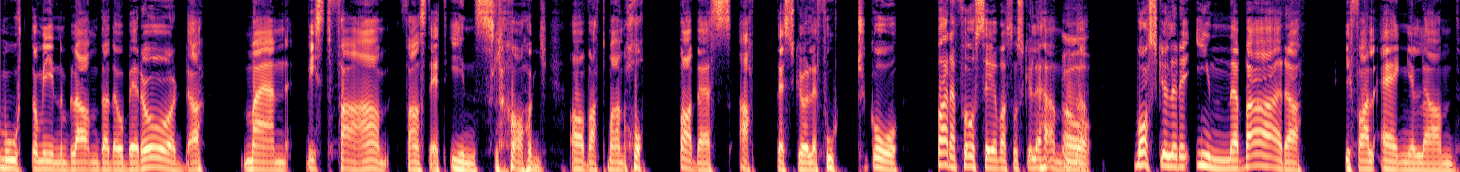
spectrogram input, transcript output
mot de inblandade och berörda, men visst fan fanns det ett inslag av att man hoppades att det skulle fortgå, bara för att se vad som skulle hända. Ja. Vad skulle det innebära ifall England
